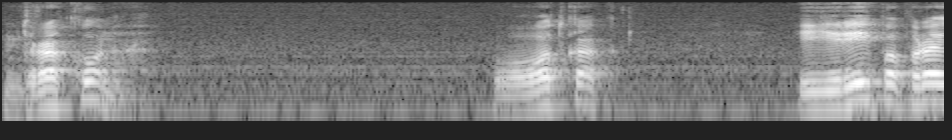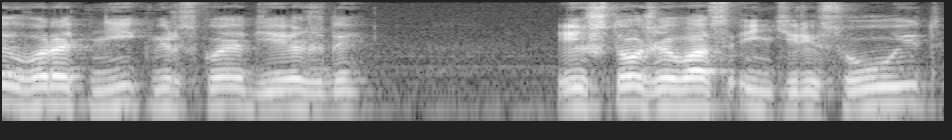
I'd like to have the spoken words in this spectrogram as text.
Дракона. Вот как. Иерей поправил воротник мирской одежды. И что же вас интересует?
